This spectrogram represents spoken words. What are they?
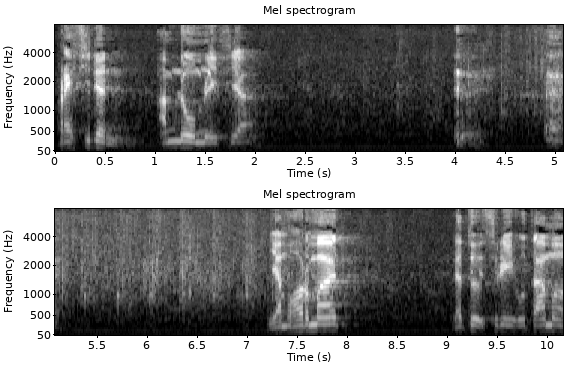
Presiden AMNO Malaysia. Yang berhormat Datuk Seri Utama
